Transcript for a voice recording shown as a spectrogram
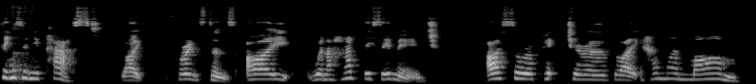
things in your past. Like, for instance, I, when I had this image, I saw a picture of like how my mom,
